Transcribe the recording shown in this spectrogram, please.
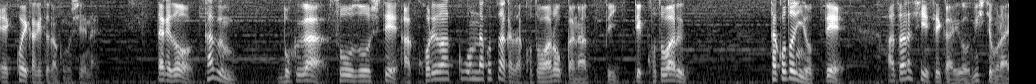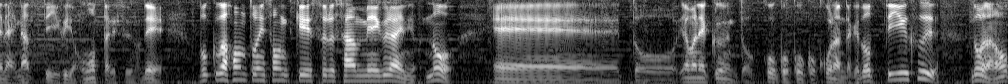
え声かけたのかもしれない。だけど多分僕が想像してあこれはこんなことだから断ろうかなって言って断るたことによって新しい世界を見せてもらえないなっていうふうに思ったりするので僕は本当に尊敬する3名ぐらいのえー、っと山根君とこうこうこうこうこうなんだけどっていうふうどうなのっ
